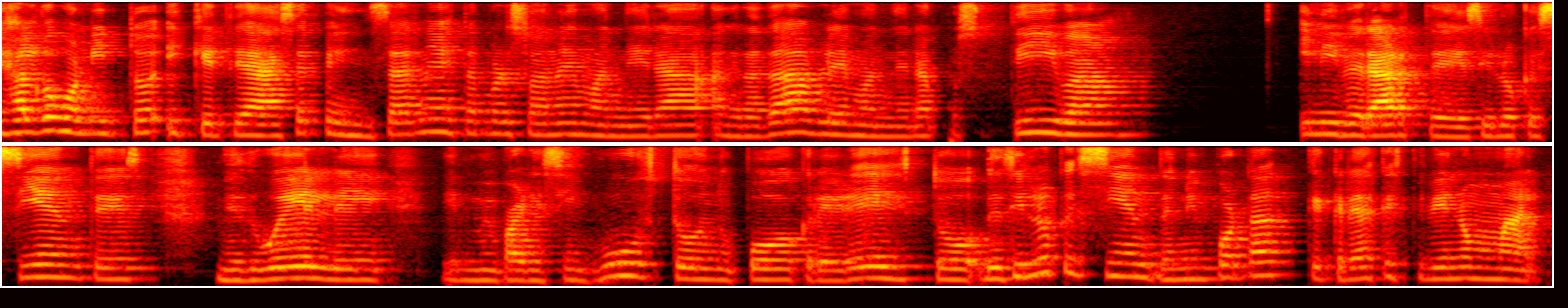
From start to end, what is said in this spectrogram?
es algo bonito y que te hace pensar en esta persona de manera agradable, de manera positiva y liberarte, decir lo que sientes, me duele, eh, me parece injusto, no puedo creer esto, decir lo que sientes, no importa que creas que esté bien o mal,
